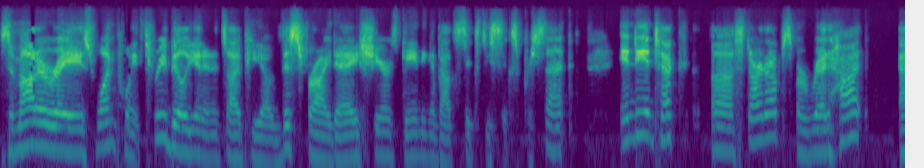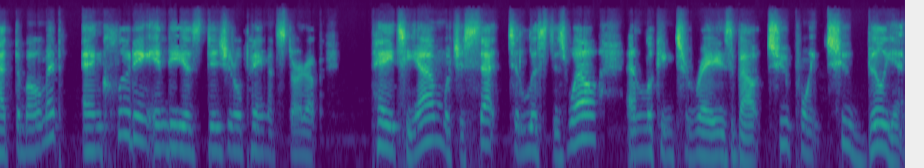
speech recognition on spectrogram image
Zomato raised 1.3 billion in its IPO this Friday, shares gaining about 66%. Indian tech uh, startups are red hot at the moment, including India's digital payment startup Paytm, which is set to list as well and looking to raise about 2.2 billion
